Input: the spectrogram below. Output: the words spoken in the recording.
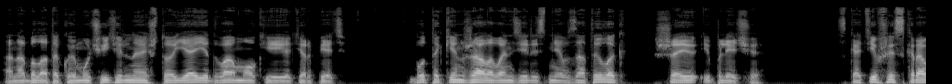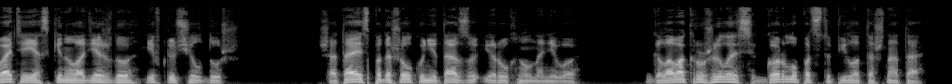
Она была такой мучительной, что я едва мог ее терпеть. Будто кинжалы вонзились мне в затылок, шею и плечи. Скатившись с кровати, я скинул одежду и включил душ. Шатаясь, подошел к унитазу и рухнул на него. Голова кружилась, к горлу подступила тошнота.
